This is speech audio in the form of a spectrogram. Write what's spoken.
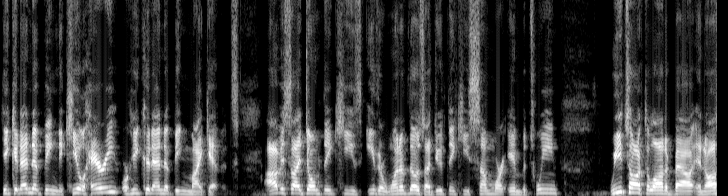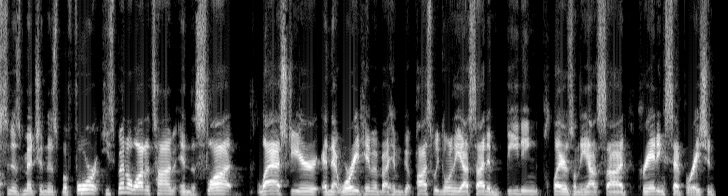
He could end up being N'Keal Harry, or he could end up being Mike Evans. Obviously, I don't think he's either one of those. I do think he's somewhere in between. We talked a lot about, and Austin has mentioned this before. He spent a lot of time in the slot. Last year and that worried him about him possibly going to the outside and beating players on the outside, creating separation.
